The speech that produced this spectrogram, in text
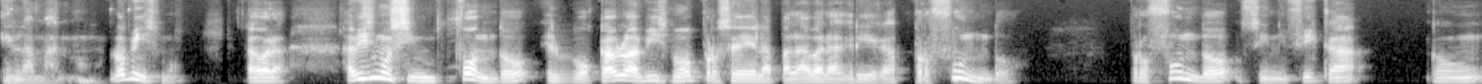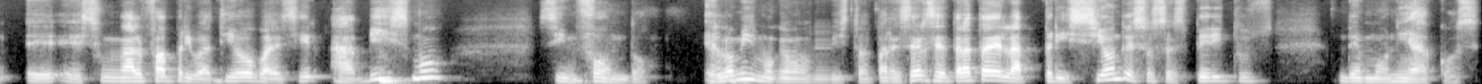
en la mano. Lo mismo. Ahora, abismo sin fondo, el vocablo abismo procede de la palabra griega profundo. Profundo significa, eh, es un alfa privativo para decir abismo sin fondo. Es lo mismo que hemos visto. Al parecer se trata de la prisión de esos espíritus demoníacos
